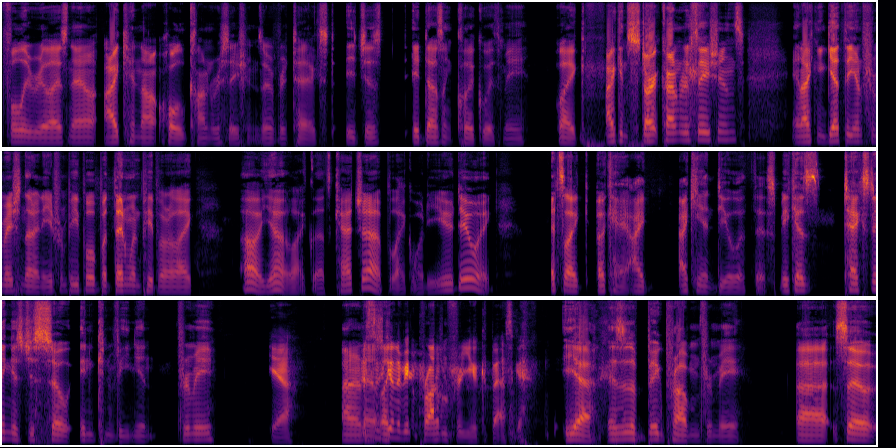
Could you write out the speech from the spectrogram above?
fully realize now I cannot hold conversations over text. It just it doesn't click with me. Like I can start conversations and I can get the information that I need from people, but then when people are like, "Oh, yo, like let's catch up. Like what are you doing?" It's like, "Okay, I I can't deal with this because texting is just so inconvenient for me." Yeah. I don't This know. is like- going to be a problem for you, Kapaska. yeah, this is a big problem for me. Uh, so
